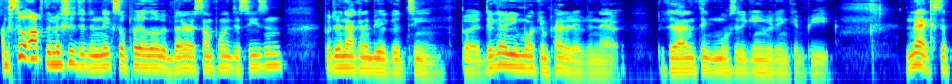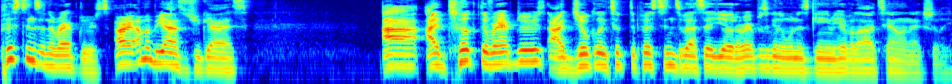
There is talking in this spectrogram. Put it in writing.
I'm still optimistic that the Knicks will play a little bit better at some point this season, but they're not going to be a good team. But they're going to be more competitive than that because I didn't think most of the game they didn't compete. Next, the Pistons and the Raptors. All right, I'm going to be honest with you guys. I I took the Raptors. I jokingly took the Pistons, but I said, "Yo, the Raptors are gonna win this game. They have a lot of talent, actually."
